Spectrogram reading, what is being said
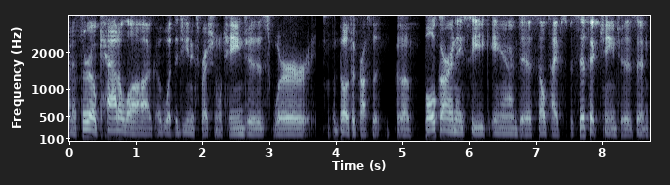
kind of thorough catalog of what the gene expressional changes were, both across the uh, bulk RNA-seq and uh, cell type specific changes in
